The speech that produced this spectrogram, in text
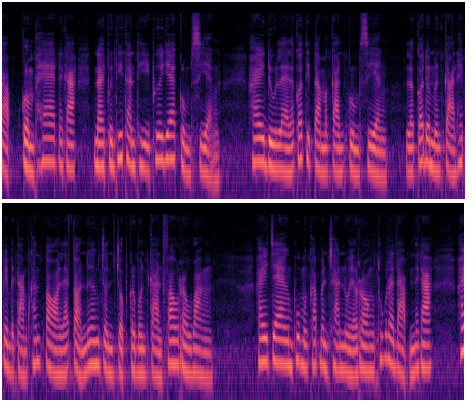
กับกรมแพทย์นะคะในพื้นที่ทันทีเพื่อแยกกลุ่มเสี่ยง ให้ดูแลแล้วก็ติดตามอาการกลุ่มเสี่ยง แล้วก็ดำเนินการให้เป็นไปตามขั้นตอน และต่อเนื่องจนจบกระบวนการเฝ้าระวัง ให้แจ้งผู้บังคับบัญชาหน่วยรองทุกระดับนะคะให้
